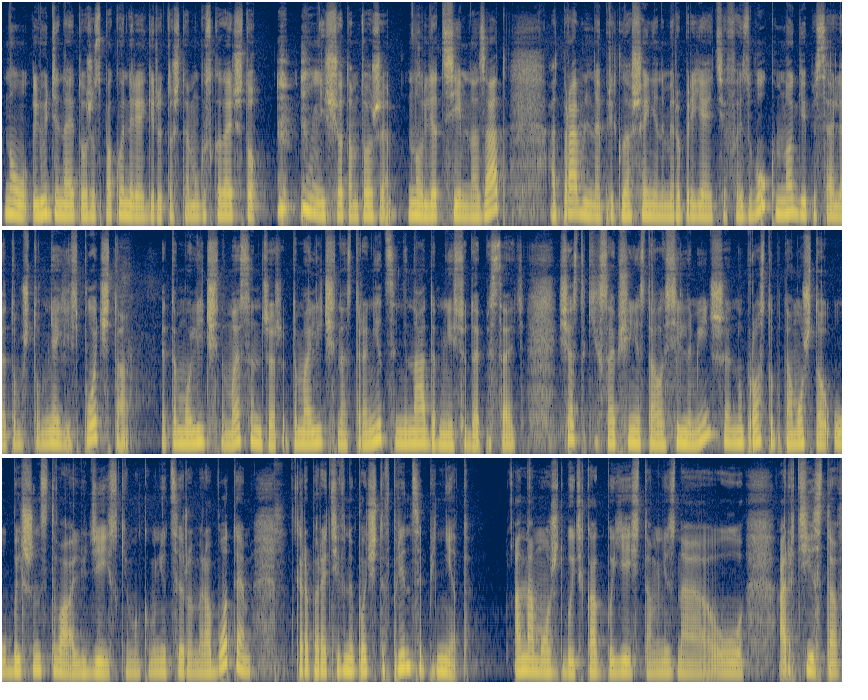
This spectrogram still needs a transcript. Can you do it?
Ну, люди на это уже спокойно реагируют. То, что я могу сказать, что еще там тоже, ну, лет 7 назад отправленное приглашение на мероприятие Facebook, многие писали о том, что у меня есть почта, это мой личный мессенджер, это моя личная страница, не надо мне сюда писать. Сейчас таких сообщений стало сильно меньше, ну просто потому что у большинства людей, с кем мы коммуницируем и работаем, корпоративной почты в принципе нет. Она может быть как бы есть там, не знаю, у артистов,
